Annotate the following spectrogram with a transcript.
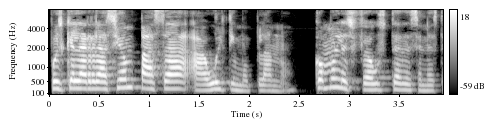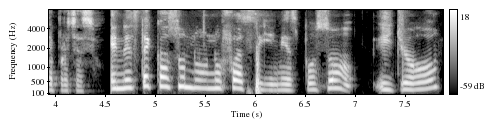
pues que la relación pasa a último plano. ¿Cómo les fue a ustedes en este proceso? En este caso no, no fue así. Mi esposo y yo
